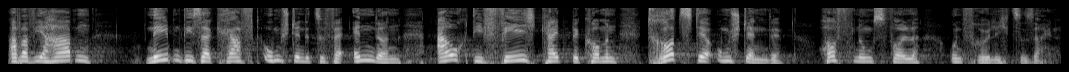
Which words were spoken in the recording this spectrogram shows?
Aber wir haben neben dieser Kraft, Umstände zu verändern, auch die Fähigkeit bekommen, trotz der Umstände hoffnungsvoll und fröhlich zu sein.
